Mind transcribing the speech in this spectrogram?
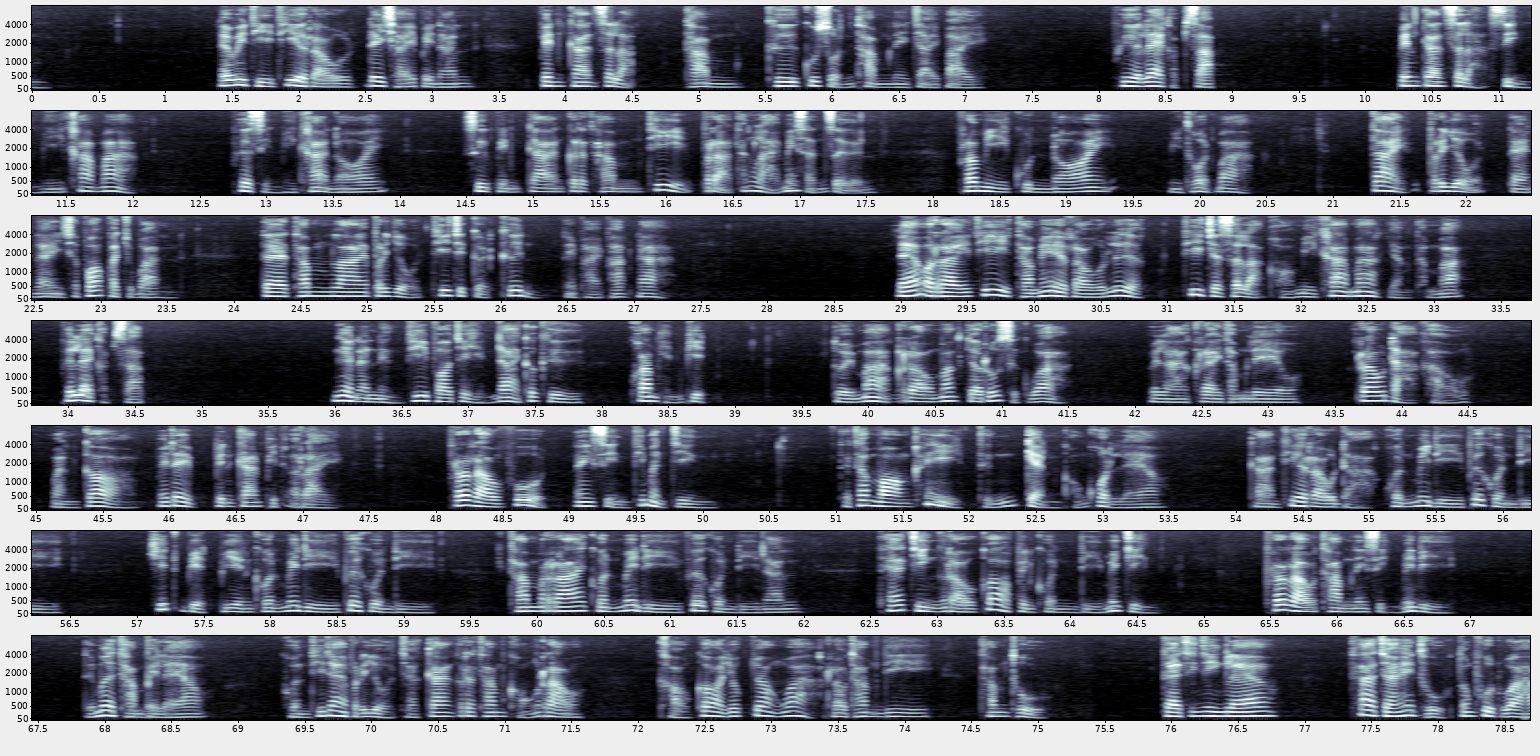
และวิธีที่เราได้ใช้ไปนั้น เป็นการสละธรรมคือกุศลธรรมในใจไป เพื่อแลกกับทรัพย์ เป็นการสละสิ่งมีค่ามาก เพื่อสิ่งมีค่าน้อย ซึ่งเป็นการกระทำที่ปราทั้งหลายไม่สรรเสริญ เพราะมีคุณน้อยมีโทษมาก ได้ประโยชน์แต่ในเฉพาะปัจจุบัน แต่ทำลายประโยชน์ที่จะเกิดขึ้นในภายภาคหน้า แล้วอะไรที่ทำให้เราเลือกที่จะสละของมีค่ามากอย่างธรรมะ เพื่อแลกกับทรัพย์ เงื่อนอันหนึ่งที่พอจะเห็นได้ก็คือ ความเห็นผิด โดยมากเรามักจะรู้สึกว่า เวลาใครทำเลว เราด่าเขา มันก็ไม่ได้เป็นการผิดอะไร เพราะเราพูดในสิ่งที่มันจริง แต่ถ้ามองให้ถึงแก่นของคนแล้ว การที่เราด่าคนไม่ดีเพื่อคนดี คิดเบียดเบียนคนไม่ดีเพื่อคนดีทำร้ายคนไม่ดีเพื่อคนดีนั้น แท้จริงเราก็เป็นคนดีไม่จริง เพราะเราทำในสิ่งไม่ดี แต่เมื่อทำไปแล้ว คนที่ได้ประโยชน์จากการกระทำของเรา เขาก็ยกย่องว่าเราทำดีทำถูก แต่จริงๆแล้ว ถ้าจะให้ถูกต้องพูดว่า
